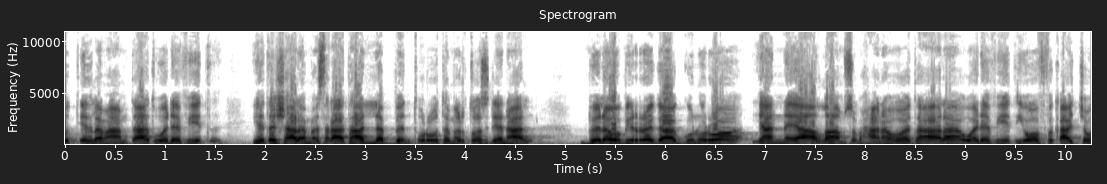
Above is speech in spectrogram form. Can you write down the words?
ውጤት ለማምጣት ወደፊት የተሻለ መስራት አለብን። ጥሩ ትምህርት ወስደናል ብለው ቢረጋጉ ኑሮ ያነ ያ አላህም ስብሓናሁ ወተላ ወደፊት ይወፍቃቸው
